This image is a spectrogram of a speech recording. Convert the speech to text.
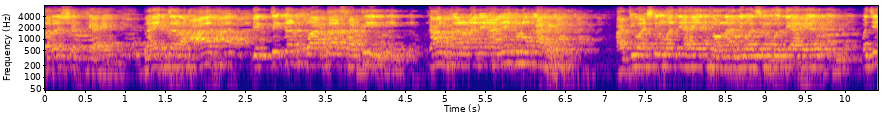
तरच शक्य आहे. नाहीतर आज व्यक्तिगत स्वार्थासाठी काम करणारे अनेक लोक आहेत. आदिवासींमध्ये आहेत दोन आदिवासींमध्ये आहेत. म्हणजे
